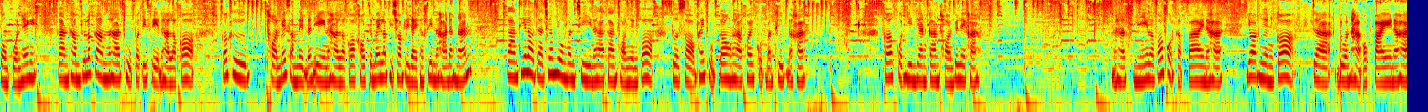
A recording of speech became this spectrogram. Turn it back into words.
ส่งผลให้การทำธุรกรรมนะคะ ถูกปฏิเสธนะคะ แล้วก็ก็คือถอนไม่สำเร็จนั่นเองนะคะ แล้วก็เขาจะไม่รับผิดชอบใดๆทั้งสิ้นนะคะ ดังนั้น การที่เราจะเชื่อมโยงบัญชีนะคะ การถอนเงินก็ตรวจสอบให้ถูกต้องนะคะ ค่อยกดบันทึกนะคะ ก็กดยืนยันการถอนไปเลยค่ะนะคะทีนี้เราก็กดกลับไปนะคะ ยอดเงินก็จะโดนหักออกไปนะคะ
